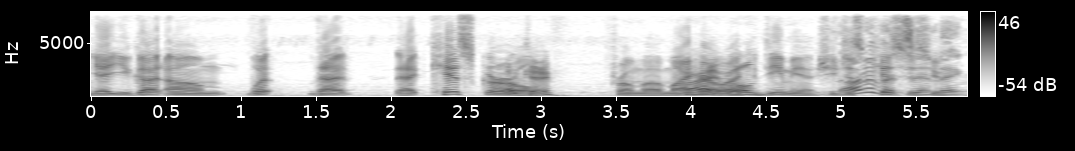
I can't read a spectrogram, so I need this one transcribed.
Yeah, you got um what that that kiss girl Okay. from uh, My All right, Hero well, Academia. She none just of it's kisses you. ending,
